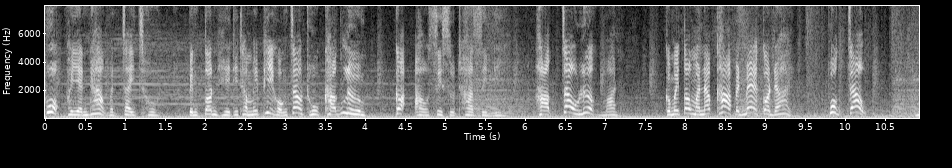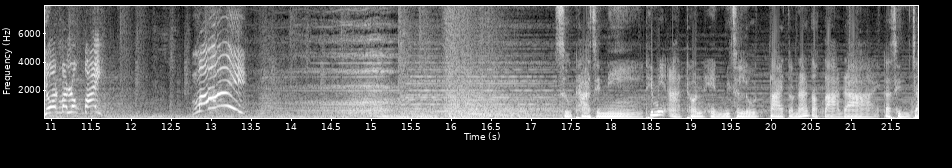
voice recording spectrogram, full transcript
พวกพญานาคมันใจโฉดเป็นต้นเหตุที่ทำให้พี่ของเจ้าถูกขังลืม ก็เอาสิสุทาสินีหากเจ้าเลือกมัน ก็ไม่ต้องมานับข้าเป็นแม่ก็ได้ พวกเจ้า โยนมันลงไป ไม่ สุทาสินีที่ไม่อาจทนเห็นวิสรุตตายต่อหน้าต่อตาได้ตัดสินใจ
